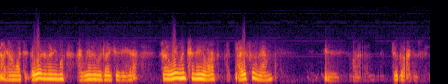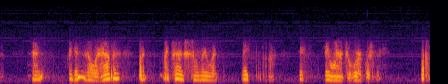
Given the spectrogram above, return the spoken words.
I don't know what to do with him anymore. I really would like you to hear." So we went to New York. I played for them in Island, two gardens, and I didn't know what happened, but my parents told me what they uh, they, they wanted to work with me. Well,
